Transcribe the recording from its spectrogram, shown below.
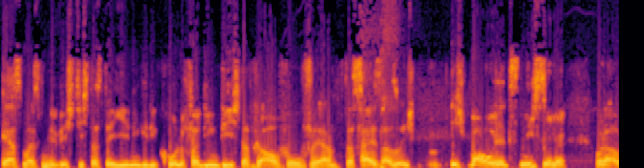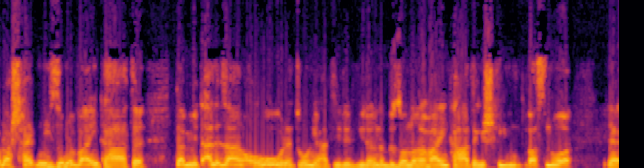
erstmal ist mir wichtig, dass derjenige die Kohle verdient, die ich dafür aufrufe. Ja? Das heißt also, ich, ich baue jetzt nicht so eine oder, oder schreibe nicht so eine Weinkarte, damit alle sagen, oh, der Toni hat wieder eine besondere Weinkarte geschrieben, was nur ja,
